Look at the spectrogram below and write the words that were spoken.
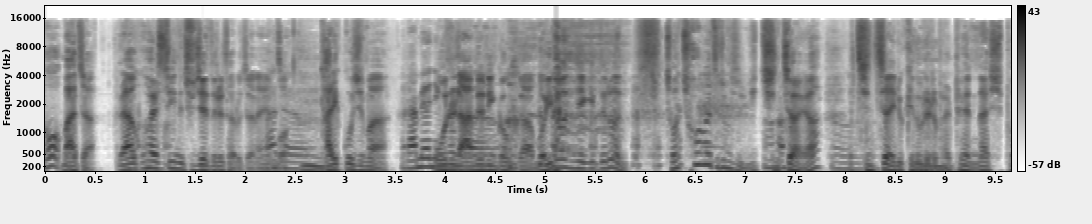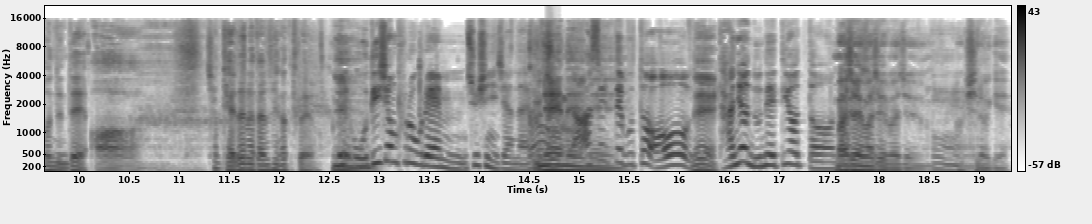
어 맞아라고 할수 있는 주제들을 다루잖아요. 맞아요. 뭐 음. 다리 꼬지 마. 라면인 오늘 건가. 라면인 건가. 뭐 이런 얘기들은 전 처음에 들으면서 이 진짜야? 어. 진짜 이렇게 노래를 발표했나 싶었는데 아. 참 대단하다는 생각 들어요. 그 오디션 프로그램 출신이잖아요. 네, 네, 나왔을 네. 때부터 어, 네. 단연 눈에 띄었던 맞아요, 맞아요, 맞아요. 예. 확실하게.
